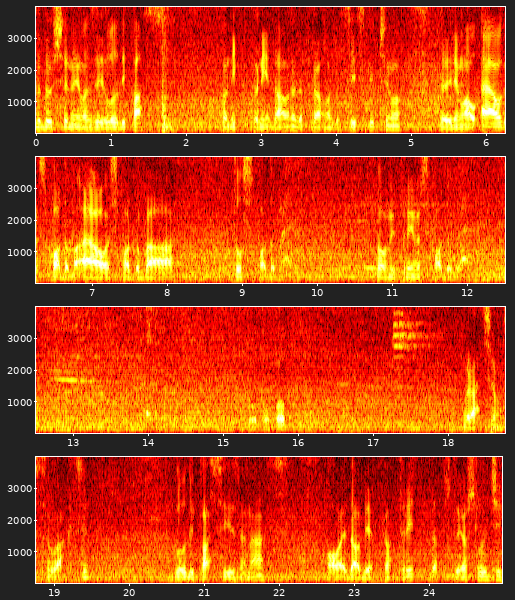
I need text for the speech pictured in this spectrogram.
Do duše ne ilazi ludi pas. To nikako nije dobro, da pravimo da se isključimo. Da vidimo, evo ga spodoba, evo je spodoba. To su spodobe. To mi primjer spodobe. Up, up, up vraćamo se u akciju. Ludi pas iza nas. Ovaj dobija kao trit, zato što je još luđi.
